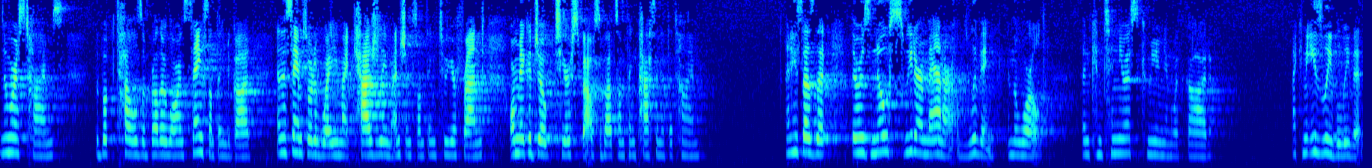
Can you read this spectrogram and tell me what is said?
Numerous times, the book tells of Brother Lawrence saying something to God in the same sort of way you might casually mention something to your friend or make a joke to your spouse about something passing at the time. And he says that there is no sweeter manner of living in the world than continuous communion with God. I can easily believe it.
